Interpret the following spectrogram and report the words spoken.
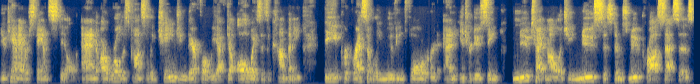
You can't ever stand still. And our world is constantly changing. Therefore, we have to always, as a company, be progressively moving forward and introducing new technology, new systems, new processes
